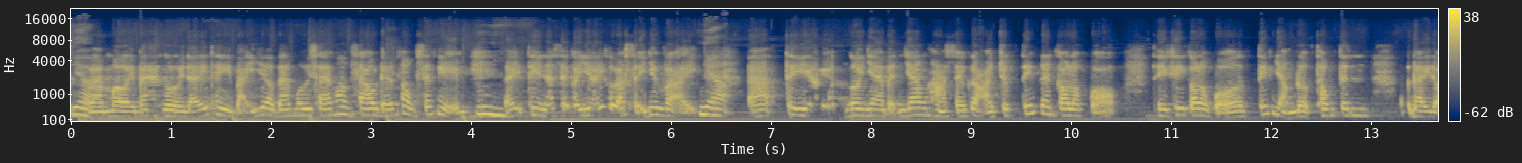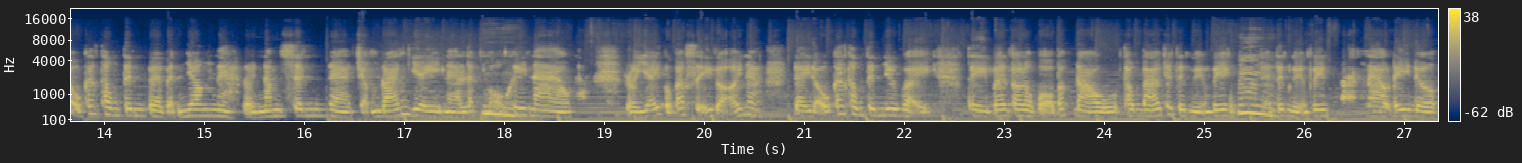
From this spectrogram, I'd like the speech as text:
Dạ. và mời ba người đấy thì 7 giờ 30 sáng hôm sau đến phòng xét nghiệm ừ. đấy thì nó sẽ có giấy của bác sĩ như vậy yeah. Dạ. à, thì à, người nhà bệnh nhân họ sẽ gọi trực tiếp lên câu lạc bộ thì khi câu lạc bộ tiếp nhận được thông tin đầy đủ các thông tin về bệnh nhân nè rồi năm sinh nè chẩn đoán gì nè lịch mổ ừ. khi nào rồi giấy của bác sĩ gửi nè đầy đủ các thông tin như vậy thì bên câu lạc bộ bắt đầu thông báo cho tình nguyện viên ừ. để tình nguyện viên bạn nào đi được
